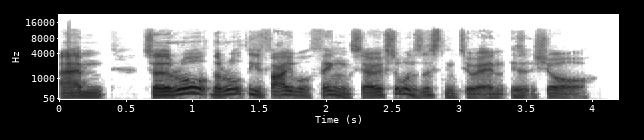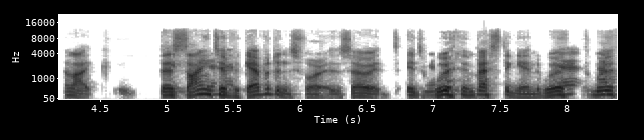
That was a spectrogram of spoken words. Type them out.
Um, so they're all they're all these valuable things. So if someone's listening to it and isn't sure, like there's scientific yeah. evidence for it. So it's it's worth investing in. Worth worth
